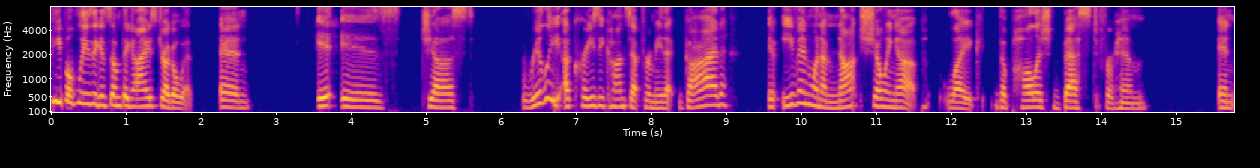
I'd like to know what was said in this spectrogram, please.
people pleasing is something i struggle with. And it is just really a crazy concept for me that god if, even when i'm not showing up like the polished best for him and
